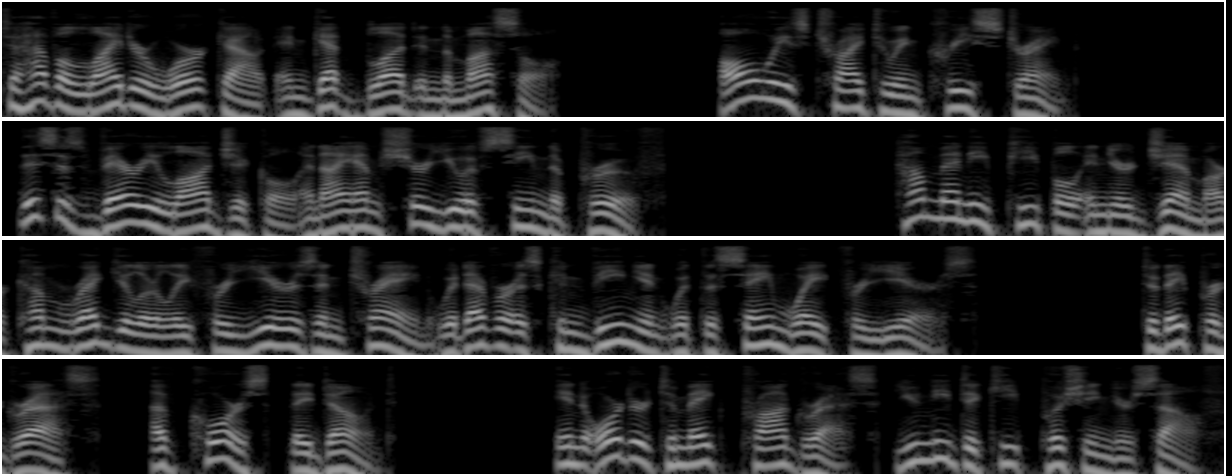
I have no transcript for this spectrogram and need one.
To have a lighter workout and get blood in the muscle. Always try to increase strength. This is very logical and I am sure you have seen the proof. How many people in your gym are come regularly for years and train whatever is convenient with the same weight for years? Do they progress? Of course, they don't. In order to make progress, you need to keep pushing yourself.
